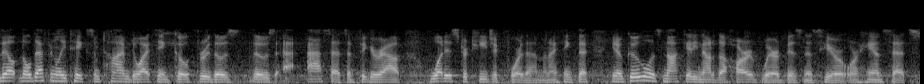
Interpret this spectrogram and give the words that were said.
they'll, they'll definitely take some time to, I think, go through those those assets and figure out what is strategic for them. And I think that you know Google is not getting out of the hardware business here or handsets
